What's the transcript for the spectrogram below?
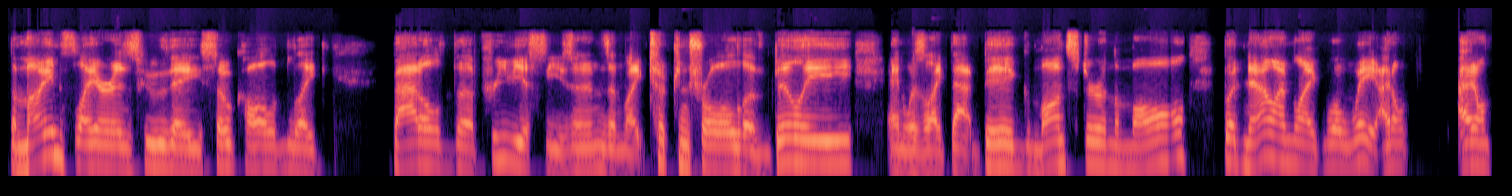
The mind flayer is who they so called like battled the previous seasons and like took control of Billy and was like that big monster in the mall. But now I'm like, well, wait, I don't I don't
